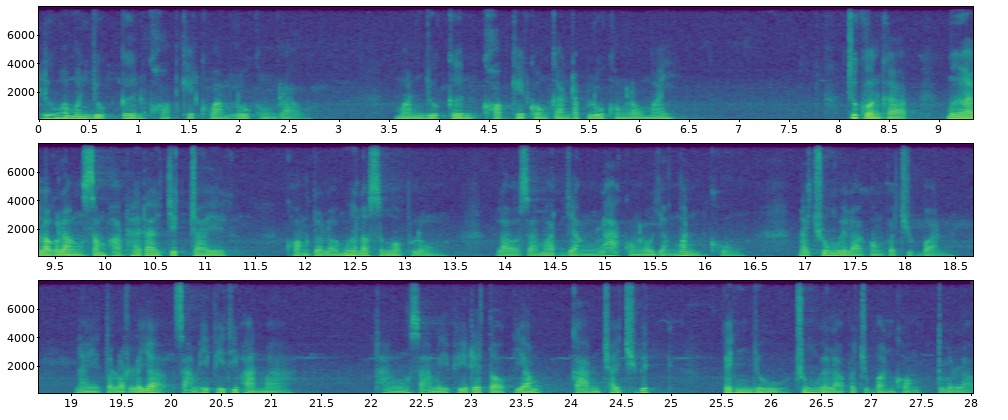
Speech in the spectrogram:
หรือว่ามันอยู่เกินขอบเขตความรู้ของเรา มันอยู่เกินขอบเขตของการรับรู้ของเราไหม ทุกคนครับ เมื่อเรากำลังสัมผัสให้ได้จิตใจของตัวเราเมื่อเราสงบลง เราสามารถยังลากของเราอย่างมั่นคง ในช่วงเวลาของปัจจุบัน ในตลอดระยะ 3 EP ที่ผ่านมา ทั้ง 3 EP ได้ตอกย้ำการใช้ชีวิต เป็นอยู่ช่วงเวลาปัจจุบันของตัวเรา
